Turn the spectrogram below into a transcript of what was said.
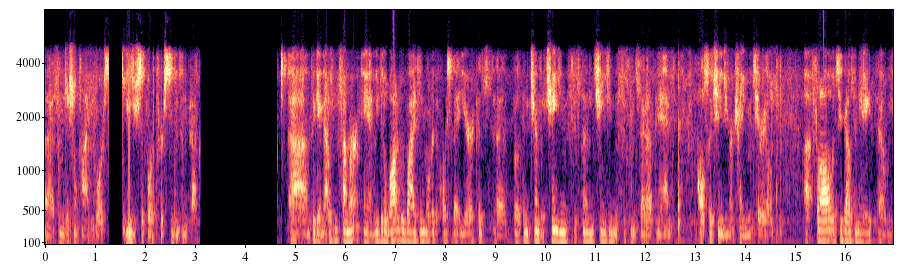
uh, some additional time for user support for students and faculty. Um, again, that was in summer, and we did a lot of revising over the course of that year, because uh, both in terms of changing the system, changing the system setup, and also changing our training materials. Uh, fall of 2008, uh, we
